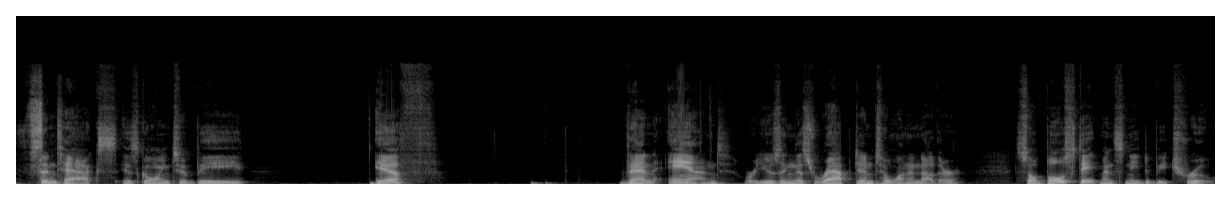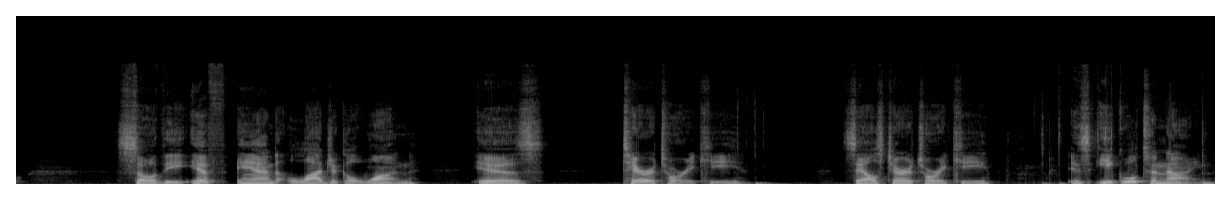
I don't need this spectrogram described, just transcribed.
syntax is going to be if, then and. We're using this wrapped into one another. So both statements need to be true. So the if and logical one is territory key, sales territory key is equal to 9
